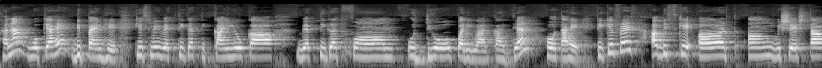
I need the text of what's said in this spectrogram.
है ना? वो क्या है? डिपेंड है कि इसमें व्यक्तिगत इकाइयों का, व्यक्तिगत फॉर्म उद्योग, परिवार का अध्ययन होता है। ठीक है फ्रेंड्स अब इसके अर्थ, अंग, विशेषता,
